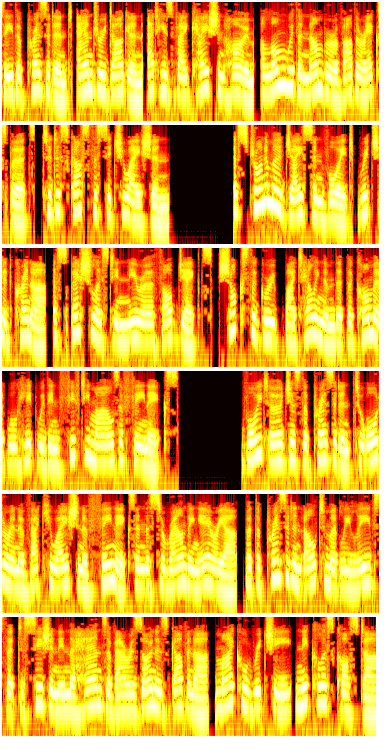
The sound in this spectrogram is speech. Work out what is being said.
see the president Andrew Duggan at his vacation home, along with a number of other experts, to discuss the situation. Astronomer Jason Voight Richard Crenna, a specialist in near-Earth objects, shocks the group by telling them that the comet will hit within 50 miles of Phoenix. Voight urges the president to order an evacuation of Phoenix and the surrounding area, but the president ultimately leaves that decision in the hands of Arizona's governor, Michael Ritchie Nicholas Coster.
